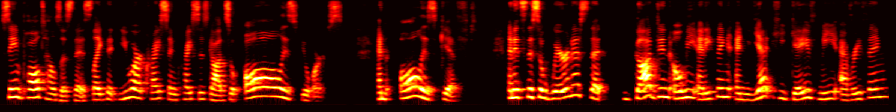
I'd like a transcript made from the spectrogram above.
St. Paul tells us this, like that you are Christ and Christ is God. So all is yours and all is gift. And it's this awareness that God didn't owe me anything, and yet he gave me everything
